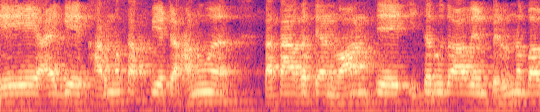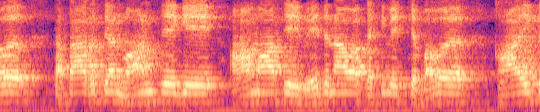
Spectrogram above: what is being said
ඒ ඒ අයගේ කර්ම ශක්තියට අනුව තථාගතයන් වහන්සේ ඉසරුදාවෙන් පෙළුණ බව තථාගතයන් වහන්සේගේ ආමාශයේ වේදනාවක් ඇති වෙච්ච බව කායික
